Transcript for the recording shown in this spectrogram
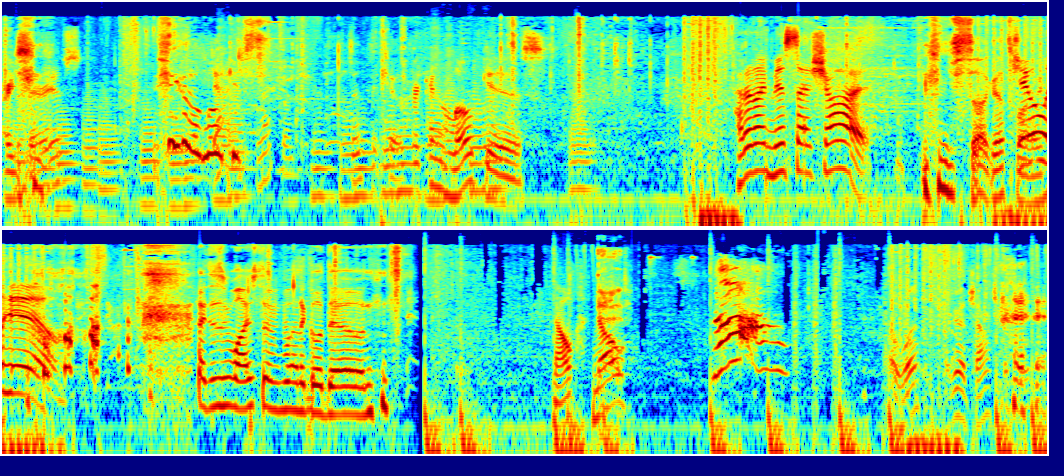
Are you serious? you got a Yeah, locust. sniper. Took the kill. Freaking Locust. How did I miss that shot? you suck. That's Kill why. him! I just watched him want to go down. no, no! No. Oh, what? I got a challenge for you.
